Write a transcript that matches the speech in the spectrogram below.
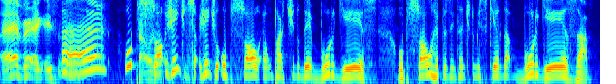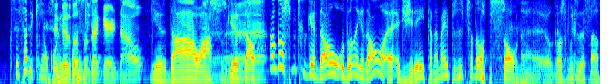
É, é isso mesmo. É. O PSOL, Taurus. gente, gente, o PSOL é um partido de burguês. O PSOL é um representante de uma esquerda burguesa. Você sabe quem é o Receberam doação da Gerdau. Gerdau, Assos, É. Gerdau. Eu gosto muito que o Gerdau, o dono da Gerdau é, é de direita, né? Mas ele precisa, dar o PSOL, né? Eu gosto muito dessa,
